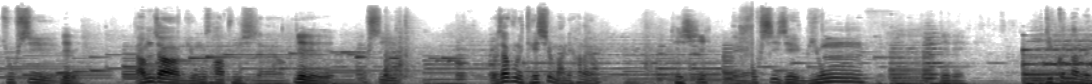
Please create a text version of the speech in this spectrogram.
저 혹시 네네. 남자 미용사 분이시잖아요. 네네네. 혹시 여자분이 대시를 많이 하나요? 대시? 네. 혹시 이제 미용 네네. 일이 끝나면은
